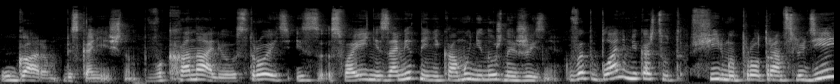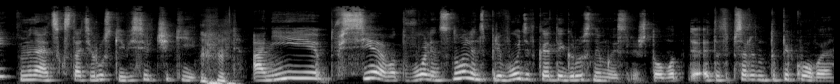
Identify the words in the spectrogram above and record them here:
угаром бесконечным. Вакханалию строить из своей незаметной никому не нужной жизни. В этом плане, мне кажется, вот фильмы про транслюдей, вспоминаются, кстати, русские весельчаки, они все, вот Воленс Ноленс приводят к этой грустной мысли, что вот это абсолютно тупиковое.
